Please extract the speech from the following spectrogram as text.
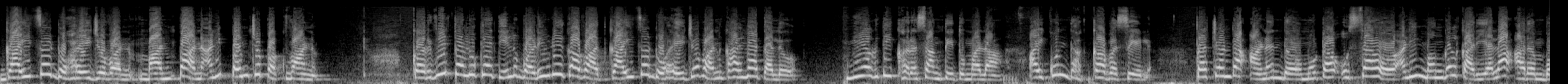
गाईचं डोहाळे जेवण मानपान आणि पंचपक्वान. करवीर तालुक्यातील वडिवडी गावात गाईचं डोहाळे जेवण घालण्यात आलं. मी अगदी खरं सांगते तुम्हाला ऐकून धक्का बसेल. प्रचंड आनंद मोठा उत्साह आणि मंगल कार्याला आरंभ.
